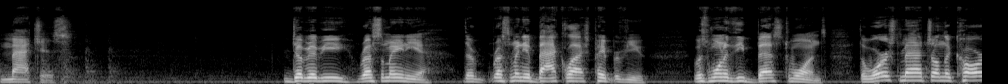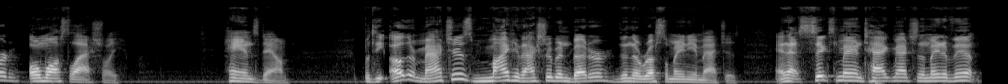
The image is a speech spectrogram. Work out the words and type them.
matches. WWE WrestleMania, the WrestleMania Backlash pay per view, was one of the best ones. The worst match on the card, Omos Lashley. Hands down. But the other matches might have actually been better than the WrestleMania matches. And that six man tag match in the main event,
